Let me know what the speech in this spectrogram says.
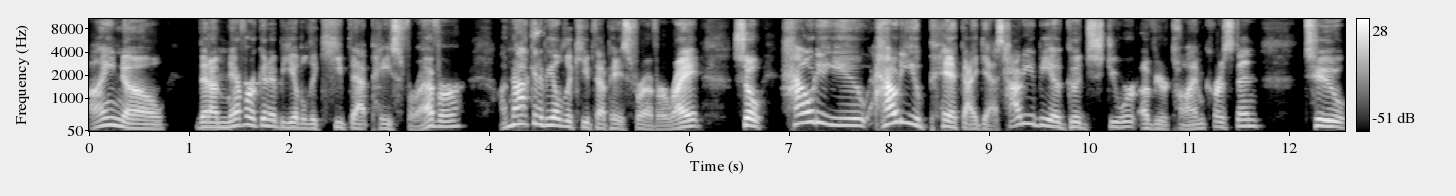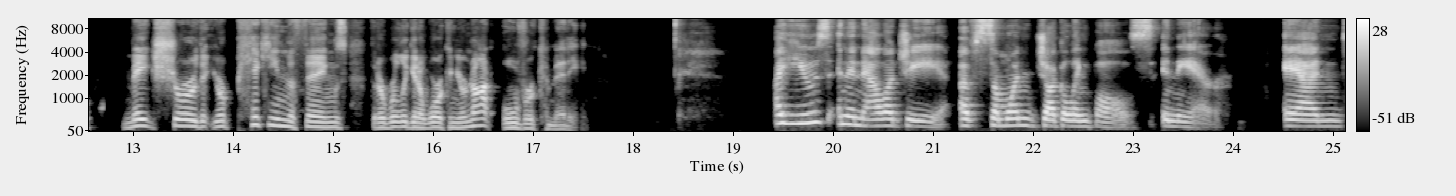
i know that i'm never going to be able to keep that pace forever I'm not going to be able to keep that pace forever, right? So how do you how do you pick, I guess? How do you be a good steward of your time, Kristen, to make sure that you're picking the things that are really going to work and you're not overcommitting? I use an analogy of someone juggling balls in the air. And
